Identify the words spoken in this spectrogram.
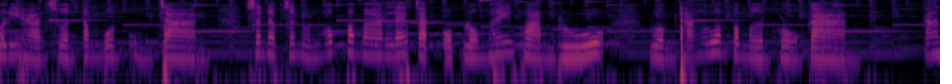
บริหารส่วนตำบลอุ่มจานสนับสนุนงบประมาณและจัดอบรมให้ความรู้ รวมทั้งร่วมประเมินโครงการ การ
